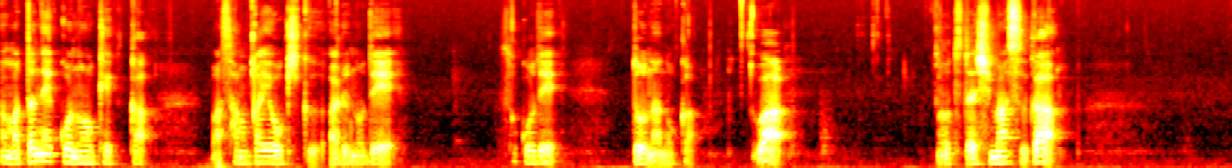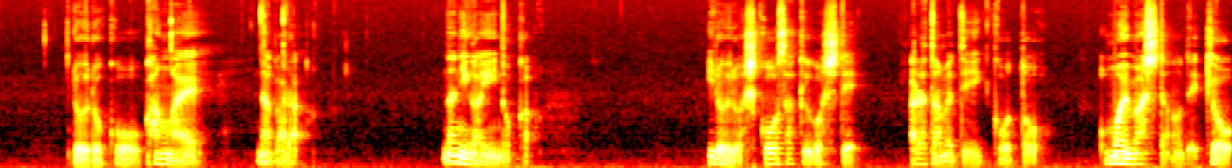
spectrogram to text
またねこの結果、まあ、3回大きくあるのでそこでどうなのかはお伝えしますがいろいろこう考えながら何がいいのかいろいろ試行錯誤して改めていこうと思いましたので今日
